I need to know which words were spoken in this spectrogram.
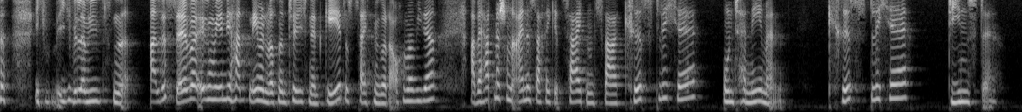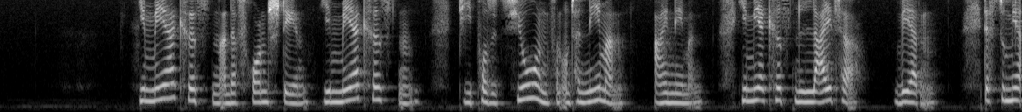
Ich, ich will am liebsten alles selber irgendwie in die Hand nehmen, was natürlich nicht geht. Das zeigt mir Gott auch immer wieder. Aber er hat mir schon eine Sache gezeigt, und zwar christliche Unternehmen, christliche Dienste. Je mehr Christen an der Front stehen, je mehr Christen die Position von Unternehmern einnehmen, je mehr Christen Leiter werden, desto mehr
